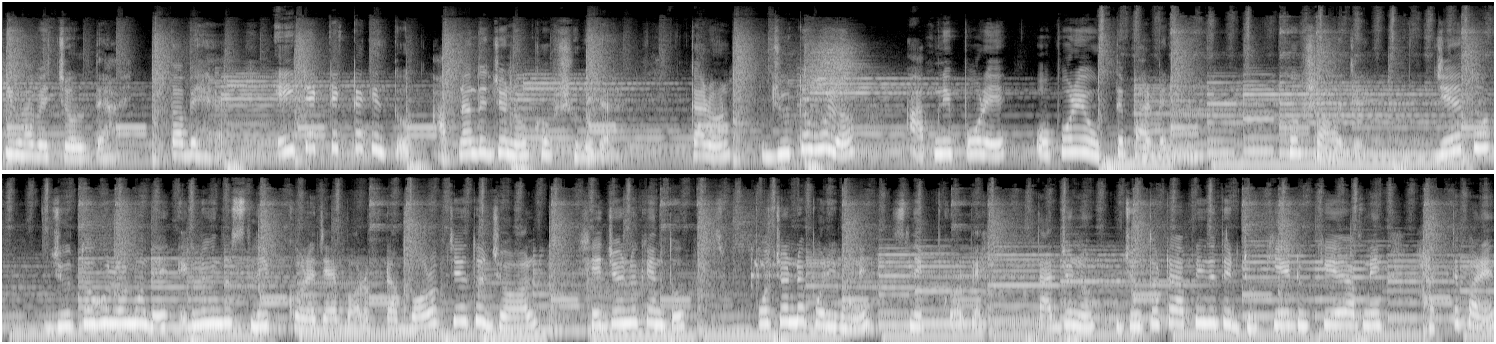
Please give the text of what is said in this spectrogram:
কীভাবে চলতে হয়। তবে হ্যাঁ এই টেকটিকটা কিন্তু আপনাদের জন্য খুব সুবিধা। কারণ জুতোগুলো আপনি পরে ওপরে উঠতে পারবেন না। খুব সহজে। যেহেতু জুতোগুলোর মধ্যে এগুলো কিন্তু স্লিপ করে যায় বরফটা। বরফ যেহেতু জল সেই জন্য কিন্তু প্রচণ্ড পরিমাণে স্লিপ করবে। তার জন্য জুতোটা আপনি যদি ঢুকিয়ে ঢুকিয়ে আপনি হাঁটতে পারেন,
